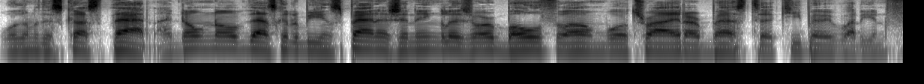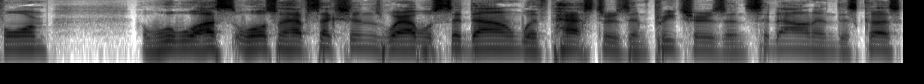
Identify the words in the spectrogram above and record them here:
we're going to discuss that. I don't know if that's going to be in Spanish and English or both. Um, we'll try our best to keep everybody informed. We'll, we'll also have sections where I will sit down with pastors and preachers and sit down and discuss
